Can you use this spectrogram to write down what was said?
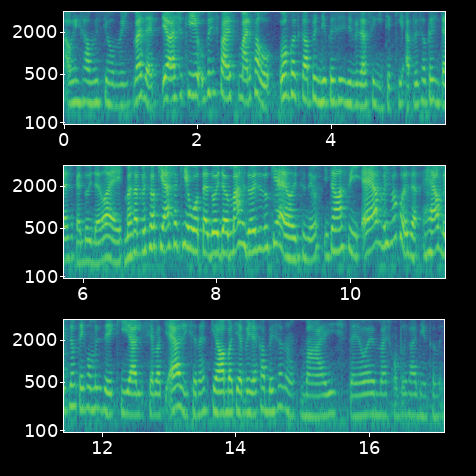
alguém salva esse homem. Mas é, eu acho que o principal é isso que o Mário falou. Uma coisa coisa que eu aprendi com esses livros é o seguinte: é que a pessoa que a gente acha que é doida, ela é. Mas a pessoa que acha que o outro é doido é mais doido do que ela, entendeu? Então, assim, é a mesma coisa. Realmente não tem como dizer que a Alicia batia. É a Alicia, né? Que ela batia bem da cabeça, não. Mas Theo é mais complicadinho também.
